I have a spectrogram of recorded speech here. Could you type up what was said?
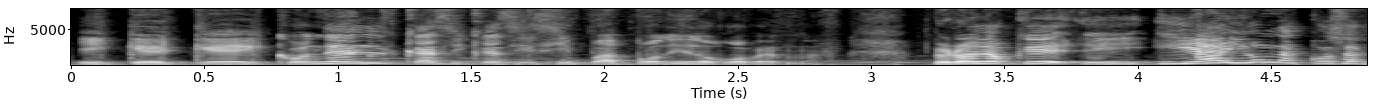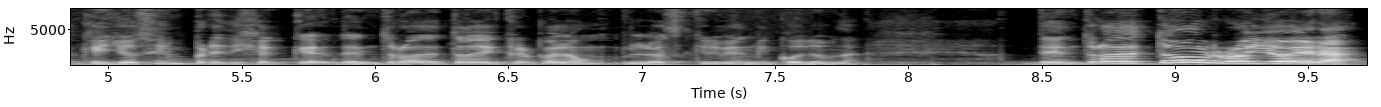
Y que, con él casi casi sí ha podido gobernar. Pero lo que. Y, hay una cosa que yo siempre dije que dentro de todo, y creo que lo, lo escribí en mi columna. Dentro de todo el rollo era.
